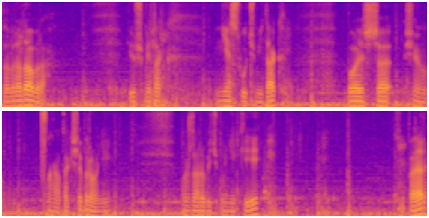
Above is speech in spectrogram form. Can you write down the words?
Dobra, dobra. Już mnie tak... Nie słuć mi, tak? Bo jeszcze się... Aha, tak się broni. Można robić uniki. Super.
